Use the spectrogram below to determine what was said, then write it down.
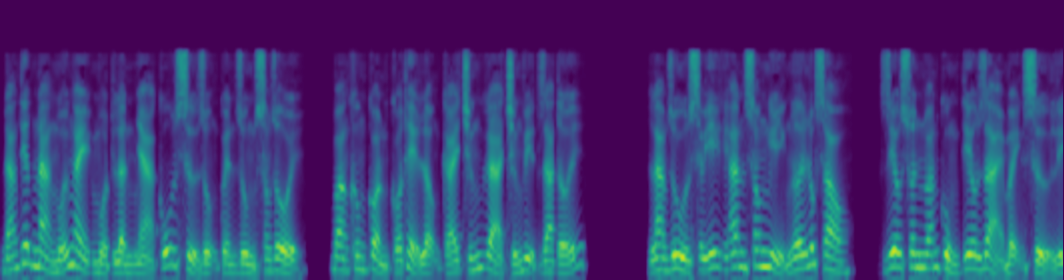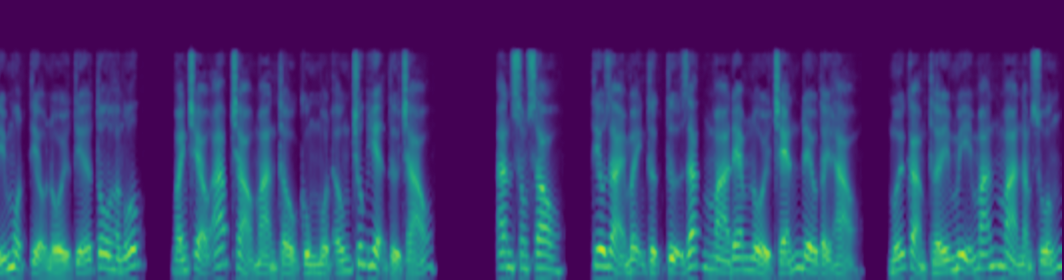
Đáng tiếc nàng mỗi ngày một lần nhà cũ sử dụng quyền dùng xong rồi, bằng không còn có thể lộng cái trứng gà trứng vịt ra tới. Làm dù sẽ y ăn xong nghỉ ngơi lúc sau, Diêu Xuân Ngoãn cùng tiêu giải mệnh xử lý một tiểu nồi tía tô hầm úc, bánh trèo áp chảo màn thầu cùng một ống trúc hiện tử cháo. Ăn xong sau, tiêu giải mệnh thực tự giác mà đem nồi chén đều tẩy hảo, mới cảm thấy mỹ mãn mà nằm xuống,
